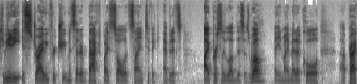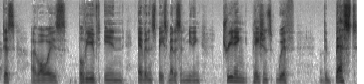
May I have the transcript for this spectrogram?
community is striving for treatments that are backed by solid scientific evidence. I personally love this as well. In my medical uh, practice, I've always believed in evidence based medicine, meaning treating patients with the best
